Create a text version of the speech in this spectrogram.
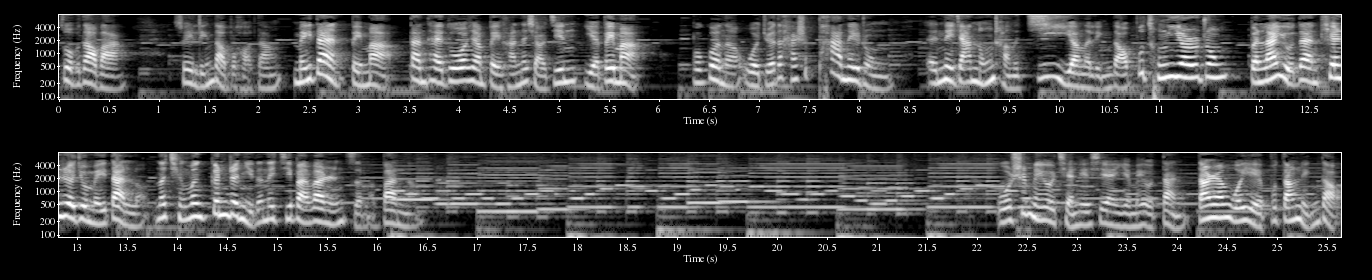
做不到吧？所以领导不好当，没蛋被骂，蛋太多，像北韩的小金也被骂。不过呢，我觉得还是怕那种。呃，那家农场的鸡一样的领导不从一而终，本来有蛋，天热就没蛋了。那请问跟着你的那几百万人怎么办呢？我是没有前列腺，也没有蛋，当然我也不当领导，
